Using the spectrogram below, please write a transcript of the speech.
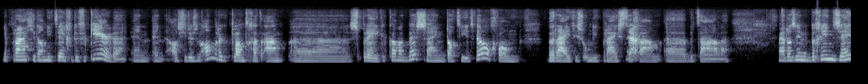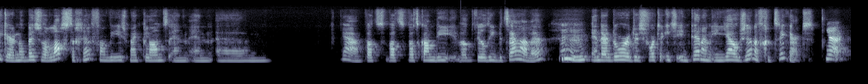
Je praat je dan niet tegen de verkeerde. En, en als je dus een andere klant gaat aanspreken, kan het best zijn dat hij het wel gewoon bereid is om die prijs te Ja. gaan eh, betalen. Maar dat is in het begin zeker nog best wel lastig, hè? Van wie is mijn klant en, en ehm, ja, wat, wat, wat, kan die, wat wil die betalen? Mhm. En daardoor dus wordt er iets intern in jou zelf getriggerd. ja.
